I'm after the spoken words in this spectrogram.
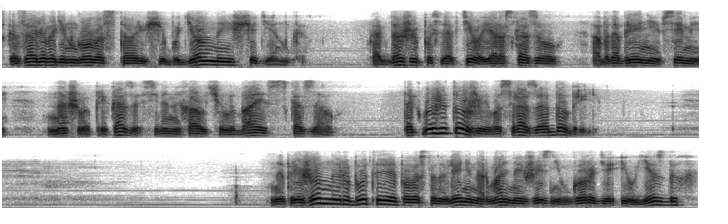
Сказали в один голос товарищи Буденный и Щеденко. Когда же после актива я рассказывал об одобрении всеми нашего приказа, Семен Михайлович, улыбаясь, сказал, «Так мы же тоже его сразу одобрили». Напряженно работая по восстановлению нормальной жизни в городе и уездах,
